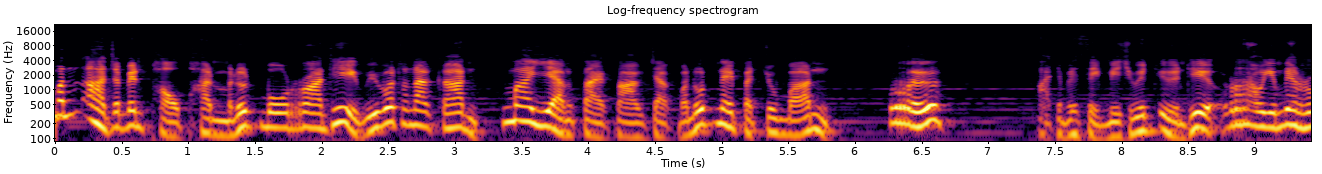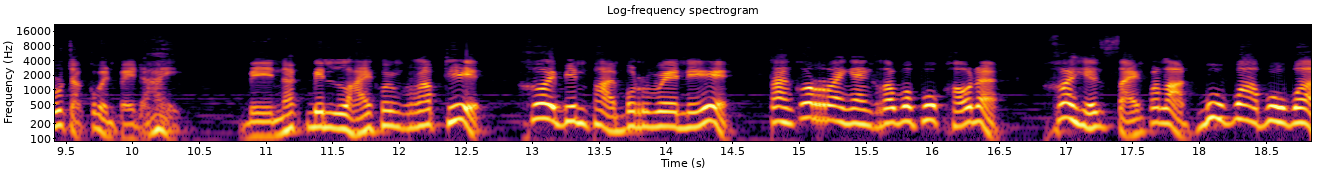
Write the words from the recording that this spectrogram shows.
มันอาจจะเป็นเผ่าพันธุ์มนุษย์โบราณที่วิวัฒนาการมาอย่างแตกต่างจากมนุษย์ในปัจจุบัน หรืออาจจะเป็นสิ่งมีชีวิตอื่นที่เรายังไม่รู้จักก็เป็นไปได้ มีนักบินหลายคนครับที่เคยบินผ่านบริเวณนี้ ต่างก็รายงานครับว่าพวกเขาเน่ะ เคยเห็นแสงประหลาดบูบว่าบูบว่า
